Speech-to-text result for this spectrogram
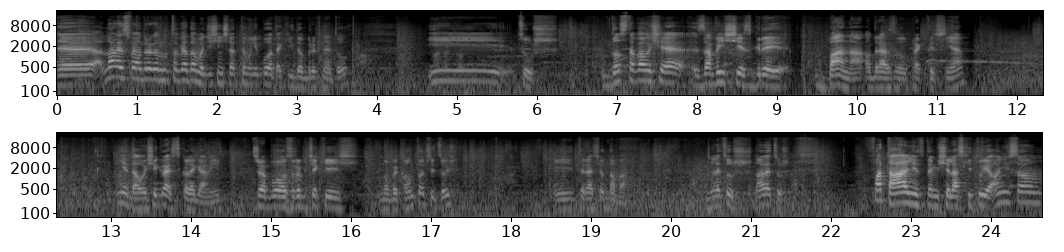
E, no ale swoją drogą, no to wiadomo, 10 lat temu nie było takich dobrych netów. I cóż, dostawało się za wyjście z gry bana od razu praktycznie. Nie dało się grać z kolegami. Trzeba było zrobić jakieś nowe konto czy coś i tyrać od nowa. No ale cóż, no ale cóż. Fatalnie tutaj mi się las hituje. Oni są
